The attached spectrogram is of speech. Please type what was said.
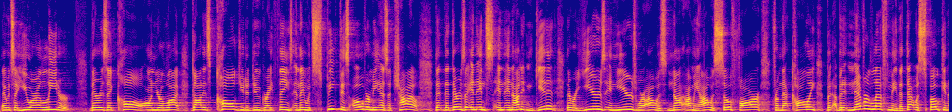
they would say, You are a leader. There is a call on your life. God has called you to do great things. And they would speak this over me as a child that, that there was a, and, and, and, and I didn't get it. There were years and years where I was not, I mean, I was so far from that calling, but, but it never left me that that was spoken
